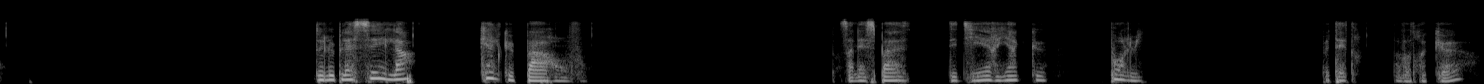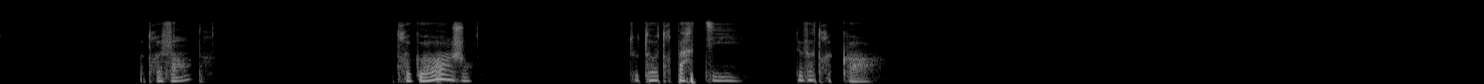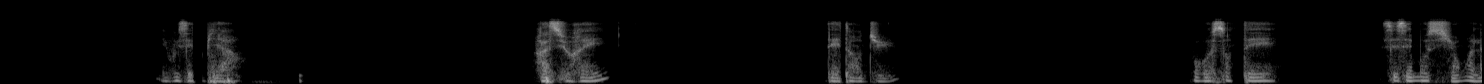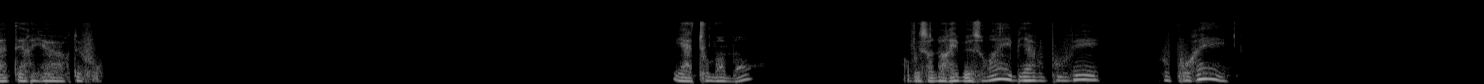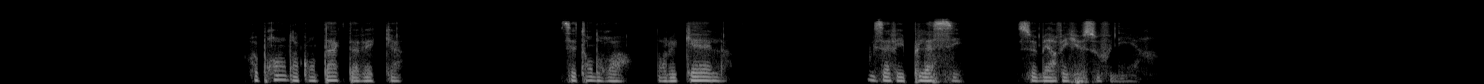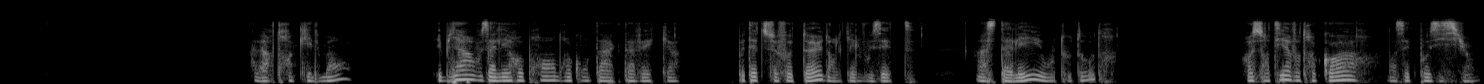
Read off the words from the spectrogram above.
De le placer là, quelque part en vous dans un espace dédié rien que pour lui. Peut-être dans votre cœur, votre ventre, votre gorge ou toute autre partie de votre corps. Et vous êtes bien, rassuré, détendu, vous ressentez ces émotions à l'intérieur de vous. Et à tout moment, quand vous en aurez besoin, eh bien vous pouvez, vous pourrez reprendre contact avec cet endroit dans lequel vous avez placé ce merveilleux souvenir. Alors tranquillement, eh bien vous allez reprendre contact avec peut-être ce fauteuil dans lequel vous êtes installé ou tout autre. Ressentir votre corps dans cette position.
